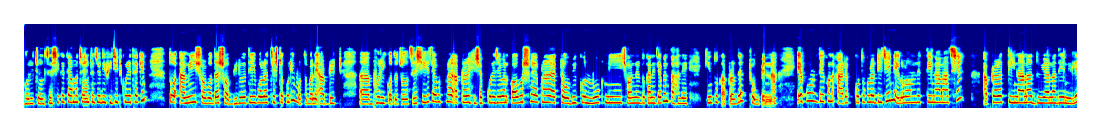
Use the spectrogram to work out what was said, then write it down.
ভরি চলছে। সেক্ষেত্রে আমার চ্যানেলটা যদি ভিজিট করে থাকেন, তো আমি সর্বদা সব ভিডিওতেই বলার চেষ্টা করি, বর্তমানে আপডেট ভরি কত চলছে। হিসাবে আপনারা আপনারা হিসাব করে যাবেন। অবশ্যই আপনারা একটা অভিজ্ঞ লোক নিয়ে স্বর্ণের দোকানে যাবেন, তাহলে কিন্তু আপনাদের ঠকবেন না। এরপর দেখুন আর কতগুলো ডিজাইন, এগুলো অনলি তিন আনা আছে। আপনারা তিন আনা, দুই আনা দিয়ে নিলে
